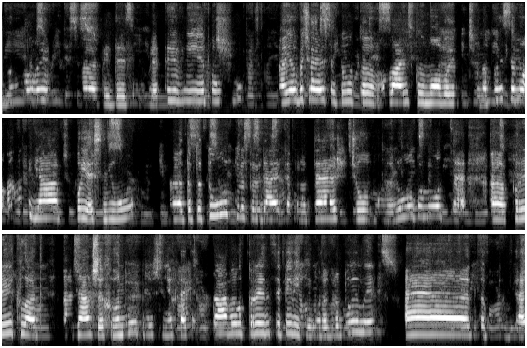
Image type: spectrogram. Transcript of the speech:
відмови, під симулятивні. А я вибачаюся, тут е, голландською мовою написано, але я поясню. Е, Тобто тут розповідається про те, що ми робимо. Це е, приклад наших внутрішніх таких правил, принципів, які ми розробили. Е, для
